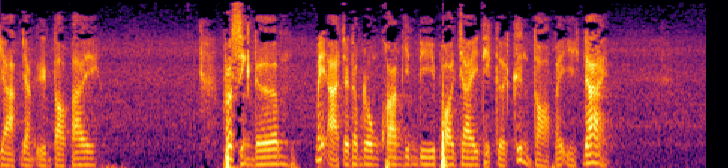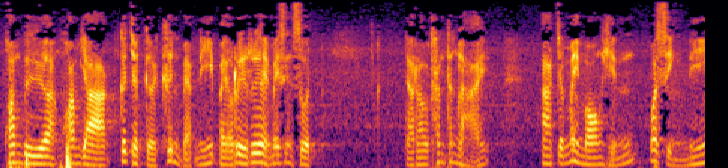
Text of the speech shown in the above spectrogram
อยากอย่างอื่นต่อไป เพราะสิ่งเดิมไม่อาจจะดำรงความยินดีพอใจที่เกิดขึ้นต่อไปอีกได้ ความเบื่อความอยากก็จะเกิดขึ้นแบบนี้ไปเรื่อย ๆ ไม่สิ้นสุด แต่เราท่านทั้งหลาย อาจจะไม่มองเห็นว่าสิ่งนี้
